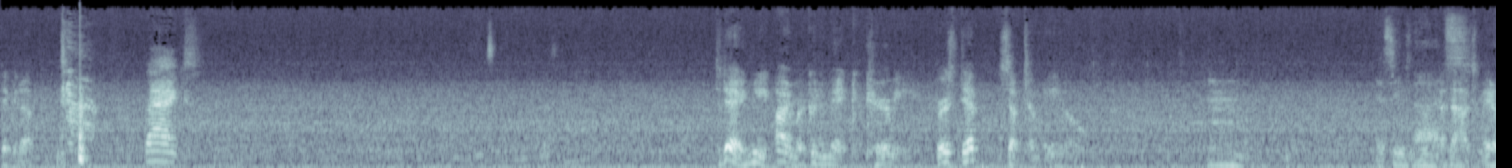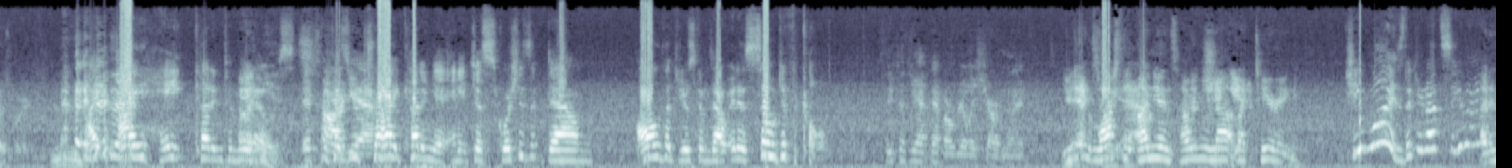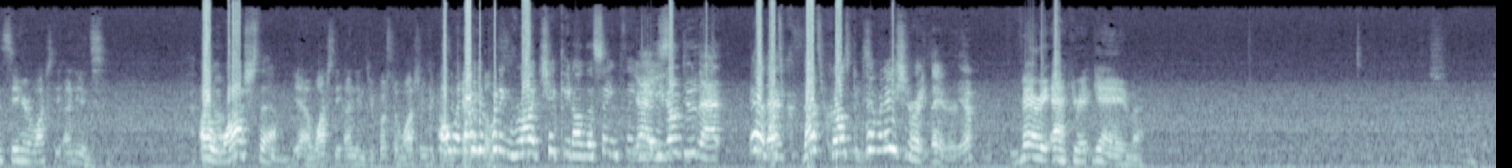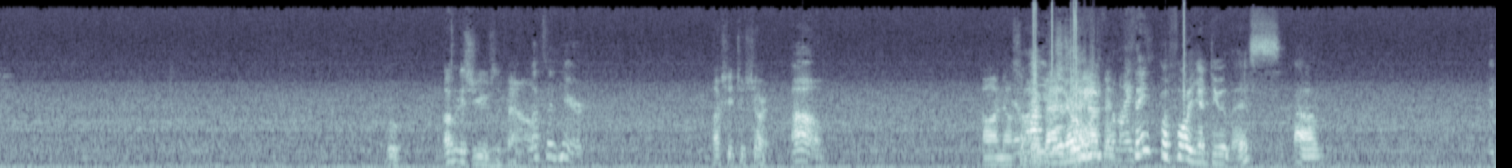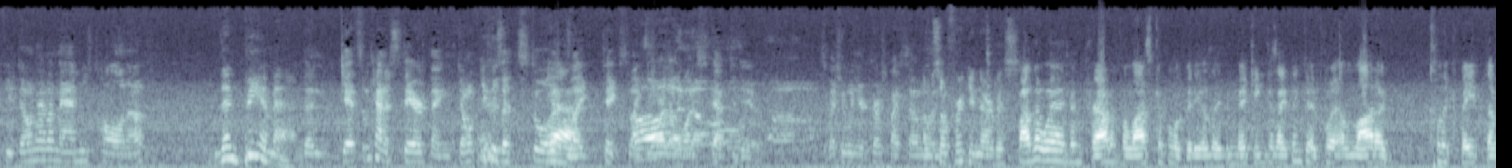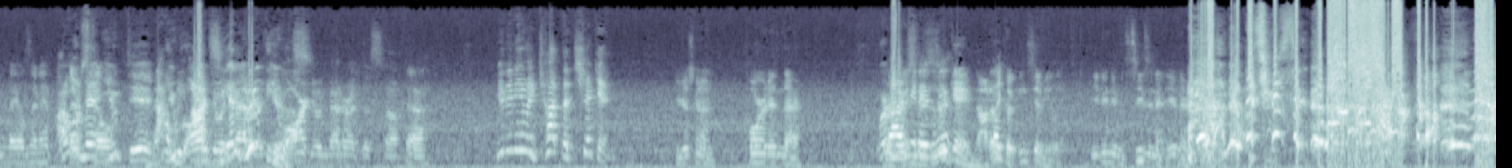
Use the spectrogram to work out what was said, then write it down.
Pick it up. Thanks. Today, me, and I'm gonna make curry. First step, some tomato. Mm, It seems nice. that's not how tomatoes work. I, I hate cutting tomatoes. It's hard, Because you yeah. try cutting it and it just squishes it down. All of the juice comes out. It is so difficult. Because you have to have a really sharp knife. You Next didn't wash we the onions. How are the you not chicken. like tearing? She was. Did you not see that? I didn't see her wash the onions. Oh, wash them. Yeah, wash the onions. You're supposed to wash them because Oh, but now you're putting raw chicken on the same thing. Yeah, as- you don't do that. Yeah, that's That's- that's cross contamination right there. Yep. very accurate game. Oven is usually found. What's in here? Oh, she's too short. Oh. Oh no, Yeah, something well, bad is gonna Joey, happen. think before you do this. Um, If you don't have a man who's tall enough, Then be a man. then get some kind of stair thing. Don't Yeah. use a stool Yeah. that's like takes like more than one no. step to do. Especially when you're cursed by someone. I'm so freaking nervous. by the way, I've been proud of the last couple of videos I've been making because I think I put a lot of clickbait thumbnails in it. I will they're admit, still- you did. Now you are are doing seeing better. videos. You are doing better at this stuff. Yeah. You didn't even cut the chicken. You're just gonna pour it in there. Where Yeah, I this mean, this it- is a game, not like- a cooking simulator. You didn't even season it either. there's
